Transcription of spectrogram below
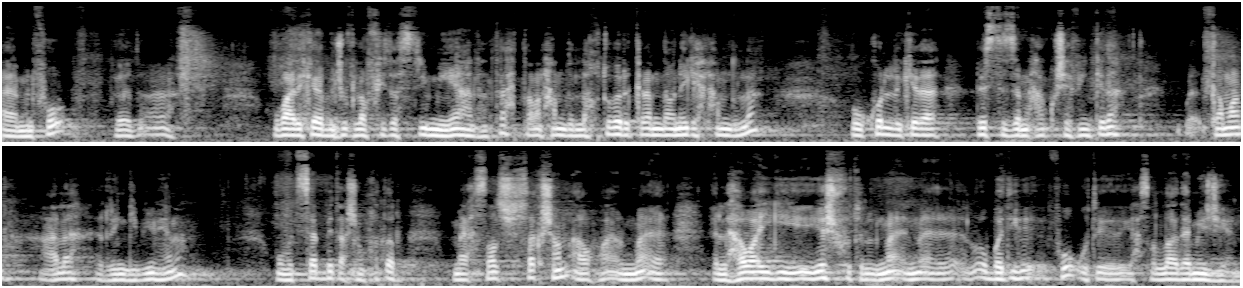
آه، من فوق. آه، وبعد كده بنشوف لو في تسريب مياه لتحت. طبعا الحمد لله اختبر الكلام ده ونجح الحمد لله. وكل كده rest زي ما حضراتكم شايفين كده كمر على ال ring beam هنا. ومتثبت عشان خاطر ما يحصلش suction أو الماء الهواء يجي يشفط الماء- القبة دي فوق ويحصل لها damage يعني.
